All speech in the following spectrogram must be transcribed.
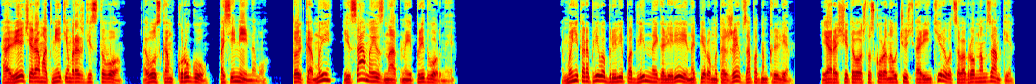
А вечером отметим Рождество. В узком кругу, по-семейному. Только мы и самые знатные придворные. Мы неторопливо брели по длинной галерее на первом этаже в западном крыле. Я рассчитывал, что скоро научусь ориентироваться в огромном замке,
